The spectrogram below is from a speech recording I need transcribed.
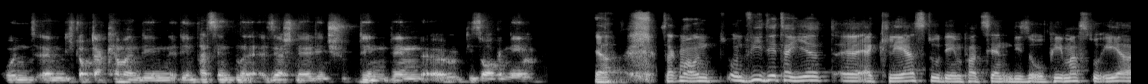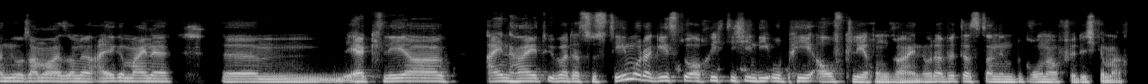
Und ähm, ich glaube, da kann man den, den Patienten sehr schnell den, den, den, äh, die Sorge nehmen. Ja, sag mal, und, und wie detailliert äh, erklärst du dem Patienten diese OP? Machst du eher nur, sagen wir mal, so eine allgemeine ähm, Erklär, Einheit über das System oder gehst du auch richtig in die OP-Aufklärung rein oder wird das dann in Gronau für dich gemacht?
